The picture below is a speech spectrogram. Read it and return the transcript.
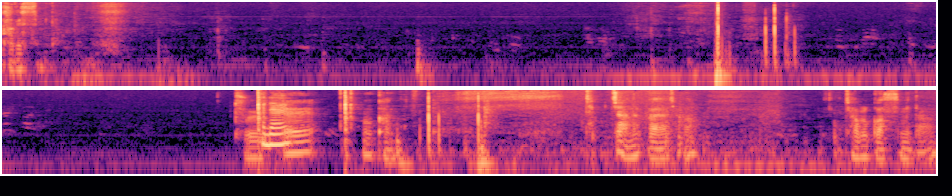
가겠습니다. 둘, 하나. 대, 한 칸. 잡지 않을까요, 제가? 잡을 것 같습니다.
